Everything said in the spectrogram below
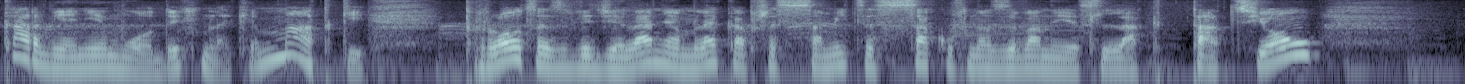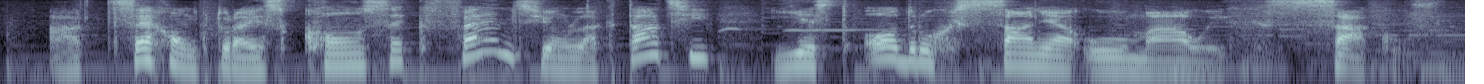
karmienie młodych mlekiem matki. Proces wydzielania mleka przez samice ssaków nazywany jest laktacją, a cechą, która jest konsekwencją laktacji, jest odruch ssania u małych ssaków.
